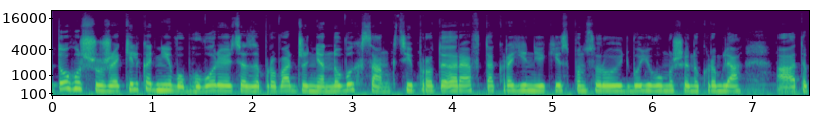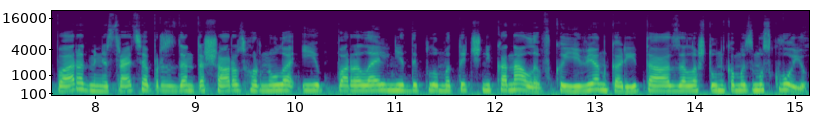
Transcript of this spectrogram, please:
того ж, уже кілька днів обговорюється запровадження нових санкцій проти РФ та країн, які спонсорують бойову машину Кремля. А тепер адміністрація президента США розгорнула і паралельні дипломатичні канали в Києві, Анкарі та за лаштунками з Москвою.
